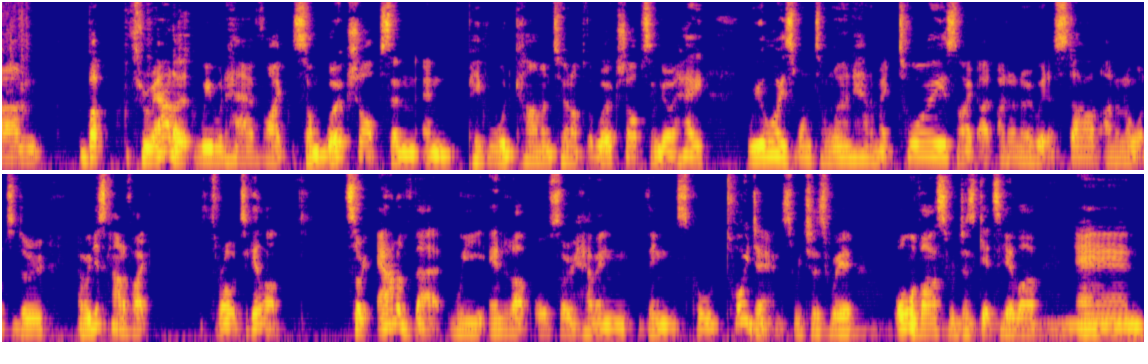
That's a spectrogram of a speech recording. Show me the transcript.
Um, but throughout it, we would have like some workshops, and and people would come and turn up the workshops and go, "Hey, we always want to learn how to make toys. Like, I, I don't know where to start. I don't know what to do," and we just kind of like throw it together. So out of that, we ended up also having things called toy jams, which is where all of us would just get together and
